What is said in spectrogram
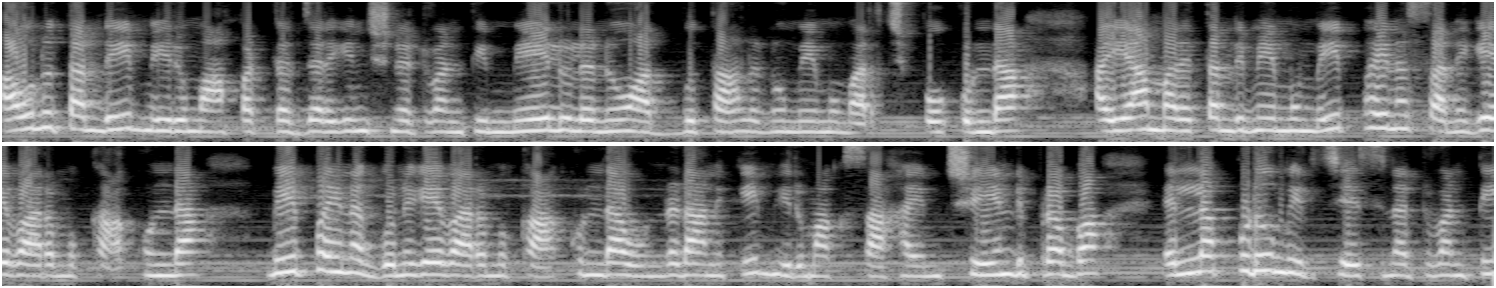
అవును తండ్రి మీరు మా పట్ల జరిగించినటువంటి మేలులను అద్భుతాలను మేము మర్చిపోకుండా అయ్యా మరి తండ్రి మేము మీ పైన సనిగే వారము కాకుండా మీ పైన గునిగే వారము కాకుండా ఉండడానికి మీరు మాకు సహాయం చేయండి ప్రభా. ఎల్లప్పుడూ మీరు చేసినటువంటి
